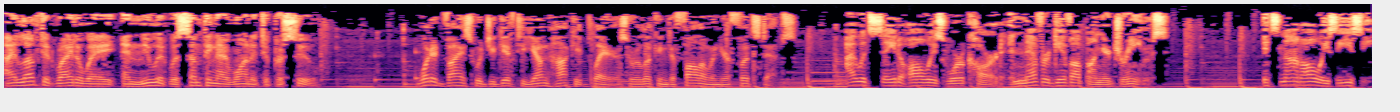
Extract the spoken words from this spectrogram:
I loved it right away and knew it was something I wanted to pursue. What advice would you give to young hockey players who are looking to follow in your footsteps? I would say to always work hard and never give up on your dreams. It's not always easy,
